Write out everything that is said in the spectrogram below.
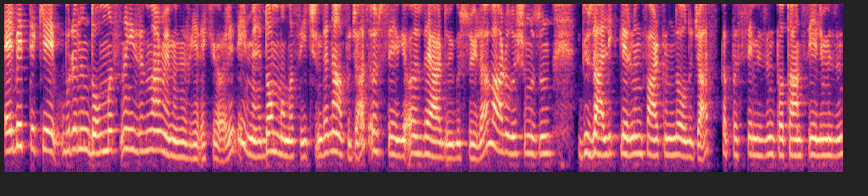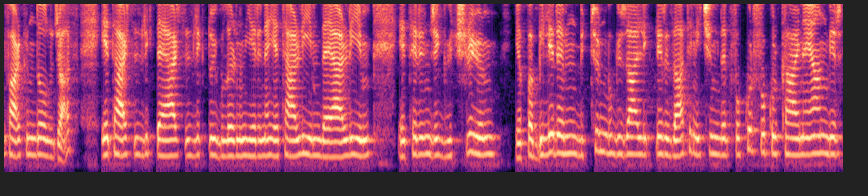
Elbette ki buranın donmasına izin vermememiz gerekiyor öyle değil mi? Donmaması için de ne yapacağız? Öz sevgi, öz değer duygusuyla varoluşumuzun güzelliklerinin farkında olacağız. Kapasitemizin, potansiyelimizin farkında olacağız. Yetersizlik, değersizlik duygularının yerine yeterliyim, değerliyim, yeterince güçlüyüm, yapabilirim. Bütün bu güzellikleri zaten içimde fokur fokur kaynayan bir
